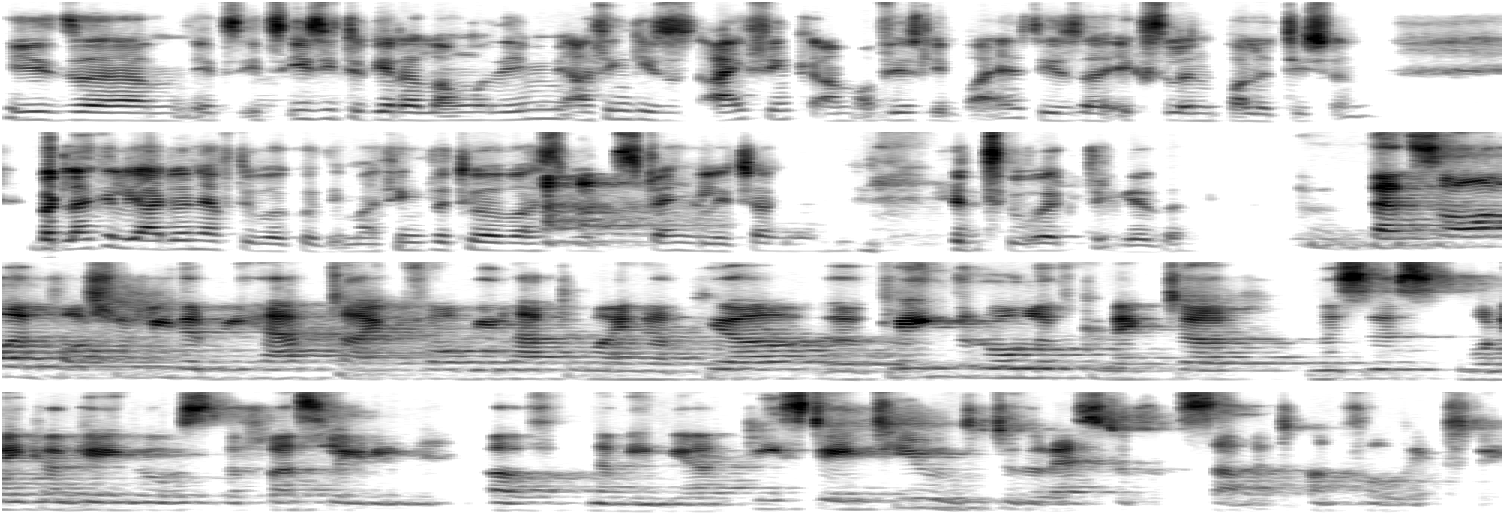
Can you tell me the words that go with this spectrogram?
He's um, it's it's easy to get along with him. I think he's. I think I'm obviously biased. He's an excellent politician. But luckily, I don't have to work with him. I think the two of us would strangle each other to work together. That's all, unfortunately, that we have time for. We'll have to wind up here. Uh, playing the role of connector, Mrs. Monica Geingos, the First Lady of Namibia. Please stay tuned to the rest of the summit unfolding today.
